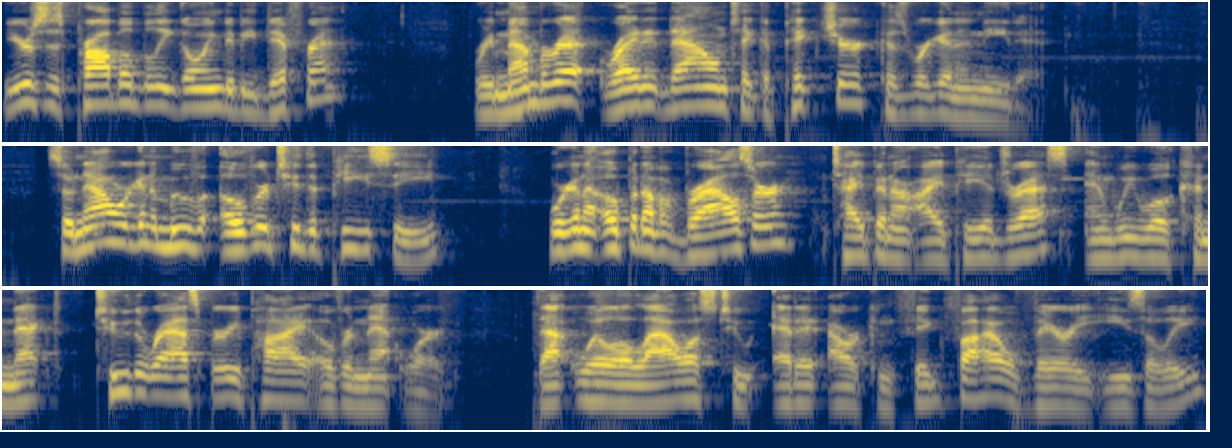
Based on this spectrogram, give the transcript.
Yours is probably going to be different. Remember it, write it down, take a picture because we're going to need it. So now we're going to move over to the PC. We're going to open up a browser, type in our IP address, and we will connect to the Raspberry Pi over network. That will allow us to edit our config file very easily.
